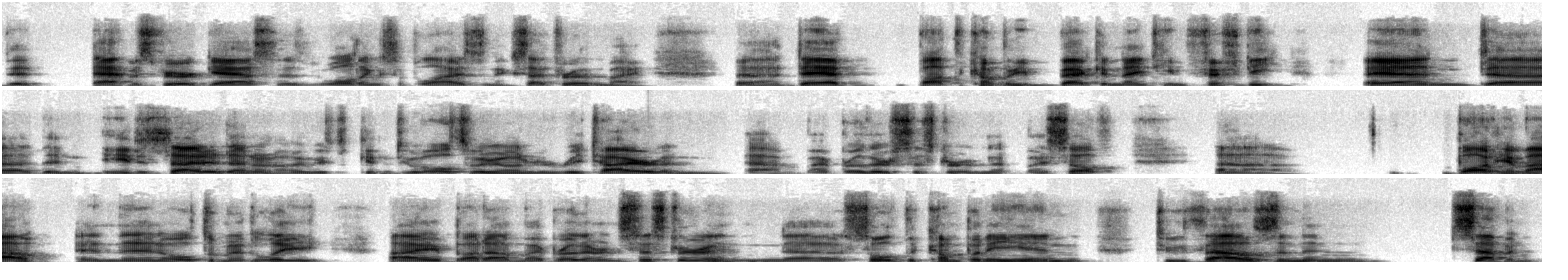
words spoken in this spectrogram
did atmospheric gases, welding supplies, and etc. And my uh, dad bought the company back in 1950, and uh, then he decided, I don't know, he was getting too old, so he wanted to retire. And um, my brother, sister, and myself bought him out, and then ultimately I bought out my brother and sister and uh, sold the company in 2007,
